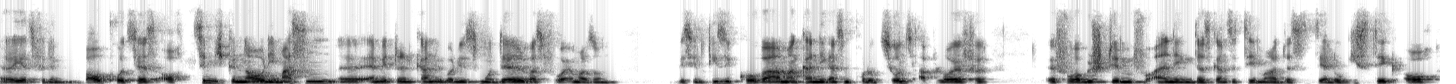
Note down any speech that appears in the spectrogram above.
äh, jetzt für den Bauprozess auch ziemlich genau die Massen äh, ermitteln kann über dieses Modell, was vorher immer so ein bisschen Risiko war. Man kann die ganzen Produktionsabläufe äh, vorbestimmen, vor allen Dingen das ganze Thema des, der Logistik auch.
